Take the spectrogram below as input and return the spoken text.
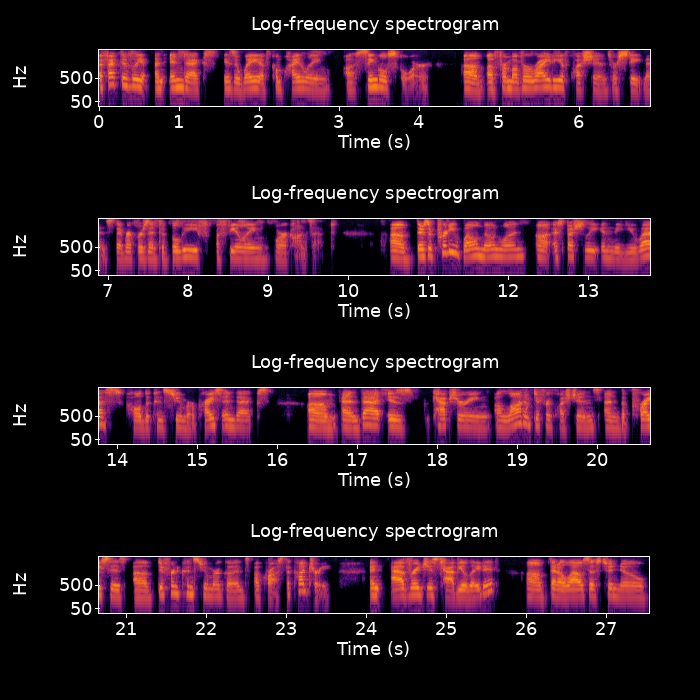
Effectively, an index is a way of compiling a single score um, of, from a variety of questions or statements that represent a belief, a feeling, or a concept. Um, there's a pretty well-known one, uh, especially in the US, called the Consumer Price Index. Um, and that is capturing a lot of different questions and the prices of different consumer goods across the country. An average is tabulated um, that allows us to know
